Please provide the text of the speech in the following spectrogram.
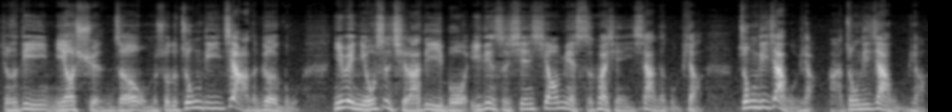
就是第一你要选择我们说的中低价的个股，因为牛市起来第一波一定是先消灭十块钱以下的股票。中低价股票啊，中低价股票，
